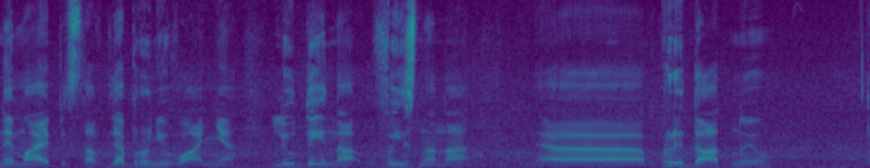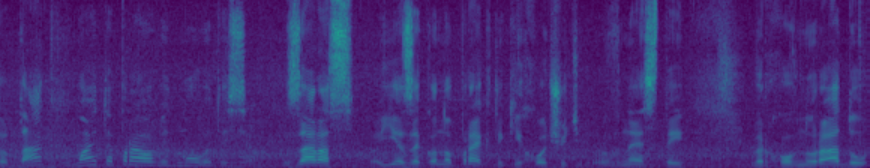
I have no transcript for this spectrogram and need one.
немає підстав для бронювання, людина визнана е, придатною, то так, маєте право відмовитися. Зараз є законопроект, який хочуть внести Верховну Раду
